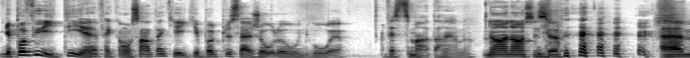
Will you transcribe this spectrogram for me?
Il a pas vu E.T., hein, fait qu'on s'entend qu'il n'est pas le plus à jour là, au niveau vestimentaire. Là. non, non, c'est ça.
